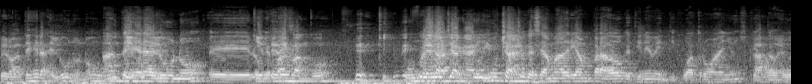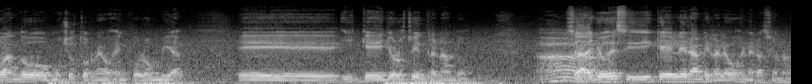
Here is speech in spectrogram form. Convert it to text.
Pero antes eras el 1, ¿no? Hubo Antes era el que- 1. Eh, lo ¿Quién que te pasa- desbancó? ¿Quién Un muchacho, un muchacho que se llama Adrián Prado, que tiene 24 años, que Ah, está bueno. jugando muchos torneos en Colombia eh, y que yo lo estoy entrenando. Ah. O sea, yo decidí que él era mi relevo generacional,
